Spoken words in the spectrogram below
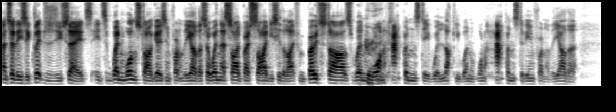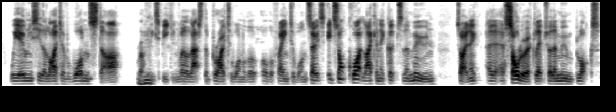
And so these eclipses, as you say, it's it's when one star goes in front of the other. So when they're side by side, you see the light from both stars. When Correct. one happens to, we're lucky. When one happens to be in front of the other, we only see the light of one star, roughly mm-hmm. speaking. Whether that's the brighter one or the or the fainter one. So it's it's not quite like an eclipse of the moon. Sorry, a, a solar eclipse where the moon blocks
